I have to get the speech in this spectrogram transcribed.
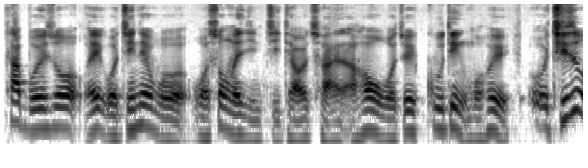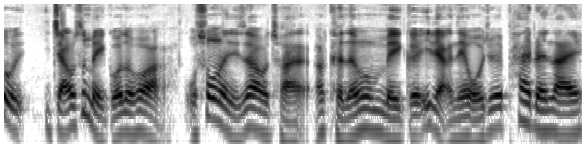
他不会说，哎，我今天我我送了你几条船，然后我就固定我会我。其实我，假如是美国的话，我送了你这条船啊，可能每隔一两年，我就会派人来，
